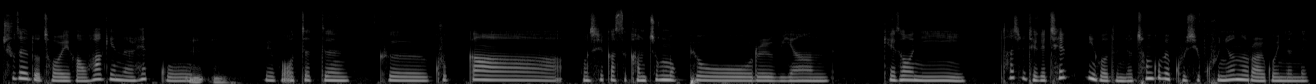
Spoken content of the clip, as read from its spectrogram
추세도 저희가 확인을 했고 음, 음. 그리고 어쨌든 그 국가 온실가스 감축 목표를 위한 개선이 사실 되게 최근이거든요. 1999년으로 알고 있는데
